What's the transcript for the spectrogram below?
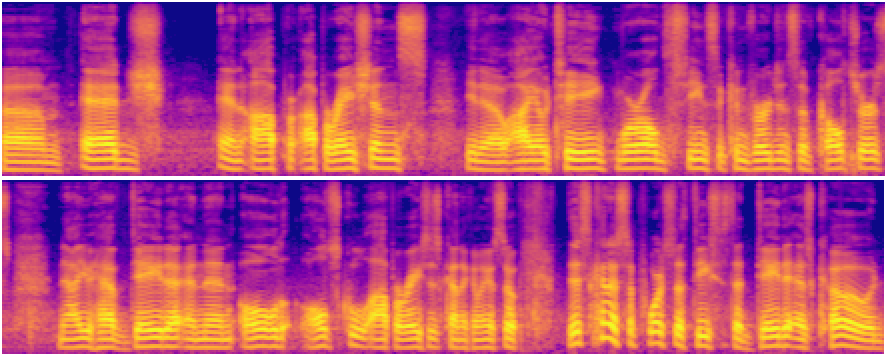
um, edge, and op operations you know, IoT world, seeing the convergence of cultures. Now you have data and then old, old school operations kind of coming in. So this kind of supports the thesis that data as code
